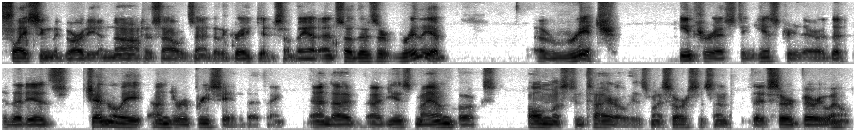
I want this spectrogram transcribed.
slicing the Gordian knot as Alexander the Great did or something. And, so there's a really a, a rich, interesting history there that, that is generally underappreciated, I think. And I've, I've used my own books almost entirely as my sources, and they've served very well.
